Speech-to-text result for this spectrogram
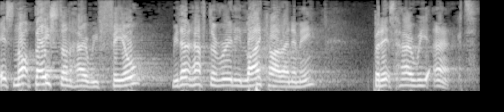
It's not based on how we feel. We don't have to really like our enemy, but it's how we act.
